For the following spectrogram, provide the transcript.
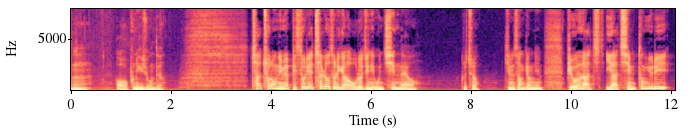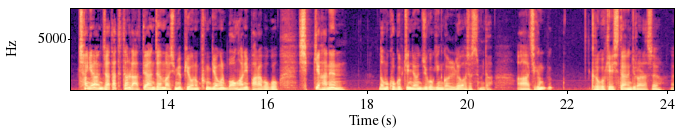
음, 어, 분위기 좋은데요. 차초롱님의 빗소리에 첼로 소리가 어우러지니 운치 있네요. 그렇죠? 김성경님, 비 오는 아치, 이 아침 통유리 창에 앉아 따뜻한 라떼 한 잔 마시며 비 오는 풍경을 멍하니 바라보고 싶게 하는 너무 고급진 연주곡인걸요 하셨습니다. 아, 지금 그러고 계시다는 줄 알았어요. 예.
